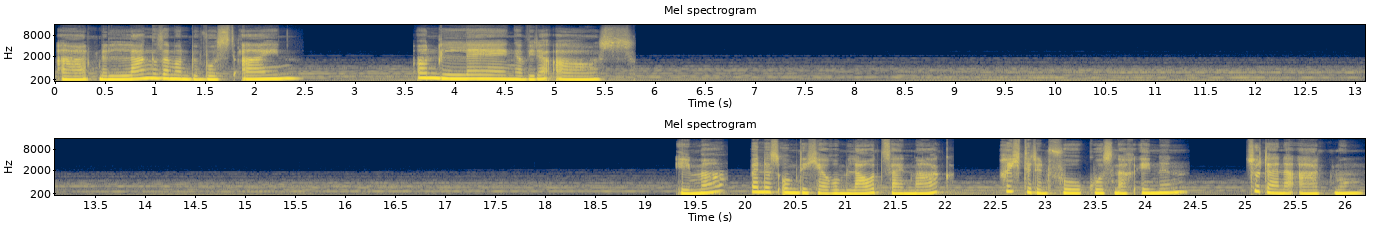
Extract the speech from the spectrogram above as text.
Atme langsam und bewusst ein und länger wieder aus. Immer, wenn es um dich herum laut sein mag, richte den Fokus nach innen zu deiner Atmung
